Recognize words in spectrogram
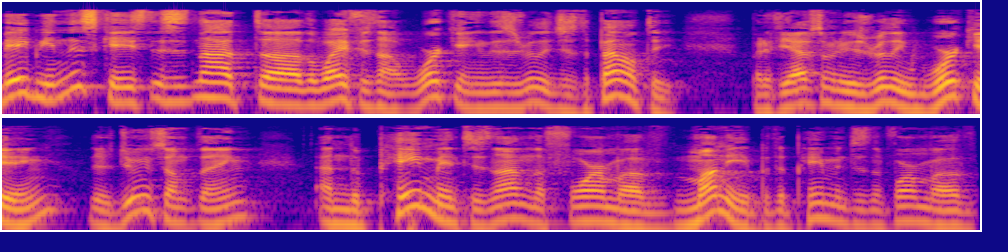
Maybe in this case, this is not uh, the wife is not working. This is really just a penalty. But if you have somebody who's really working, they're doing something, and the payment is not in the form of money, but the payment is in the form of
